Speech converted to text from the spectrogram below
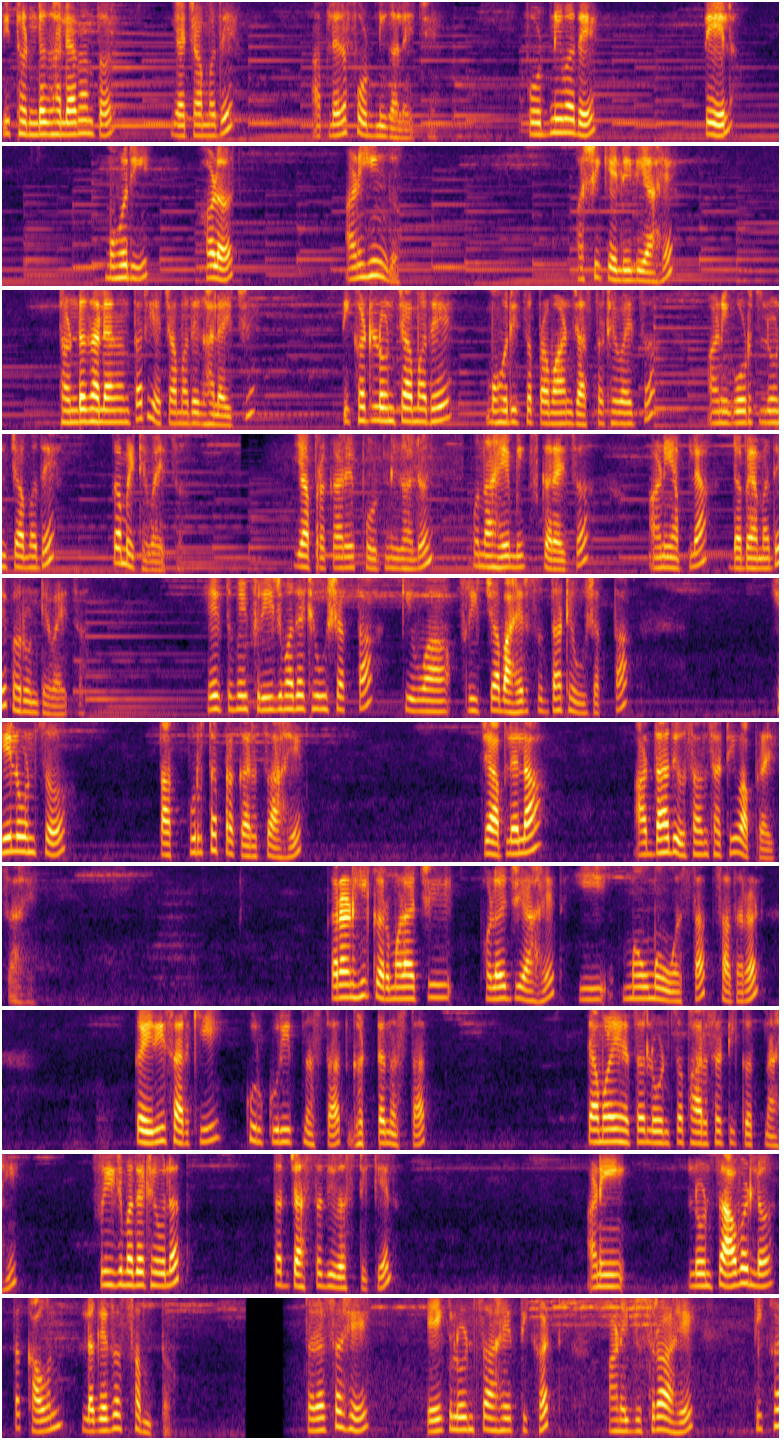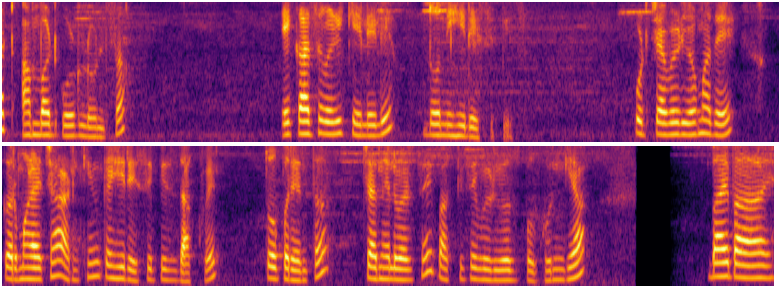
ती थंड झाल्यानंतर याच्यामध्ये आपल्याला फोडणी घालायची फोडणीमध्ये तेल मोहरी हळद आणि हिंग अशी केलेली आहे. थंड झाल्यानंतर याच्यामध्ये घालायची. तिखट लोणच्यामध्ये मोहरीचं प्रमाण जास्त ठेवायचं आणि गोड लोणच्यामध्ये कमी ठेवायचं. या प्रकारे फोडणी घालून पुन्हा हे मिक्स करायचं आणि आपल्या डब्यामध्ये भरून ठेवायचं. हे तुम्ही फ्रीजमध्ये ठेवू शकता किंवा फ्रीजच्या बाहेरसुद्धा ठेवू शकता. हे लोणचं तात्पुरतं प्रकारचं आहे. जे आपल्याला आठ दहा दिवसांसाठी वापरायचं आहे. कारण ही करमळाची फळं जी आहेत ही मऊ मऊ असतात साधारण. कैरीसारखी कुरकुरीत नसतात घट्ट नसतात. त्यामुळे ह्याचं लोणचं फारसं टिकत नाही. फ्रीजमध्ये ठेवलं तर जास्त दिवस टिकेल. आणि लोणचं आवडलं तर खाऊन लगेचच संपतं. तर असं हे एक लोणचं आहे तिखट आणि दुसरं आहे तिखट आंबट गोड लोणचं. एकाच वेळी केलेली दोन्हीही रेसिपीज पुढच्या व्हिडिओमध्ये करमाळ्याच्या आणखीन काही रेसिपीज दाखवेन. तोपर्यंत चॅनेलवरचे बाकीचे व्हिडिओज बघून घ्या. Bye bye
